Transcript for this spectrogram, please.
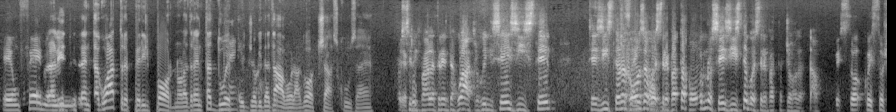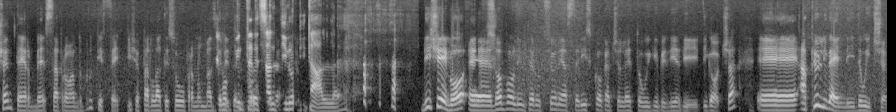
è un family. La legge 34 è per il porno, la 32 è per i giochi da tavola. Goccia, scusa, eh. Si rifà la 34, quindi se esiste, se esiste una cosa può essere fatta porno, se esiste può essere fatta gioco da tavola. Questo, questo Centerbe sta provando brutti effetti, cioè parlate sopra, non Siamo più interessantino di tal. Dicevo, eh, dopo l'interruzione asterisco cancelletto Wikipedia di, di Goccia, eh, più livelli The Witcher.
